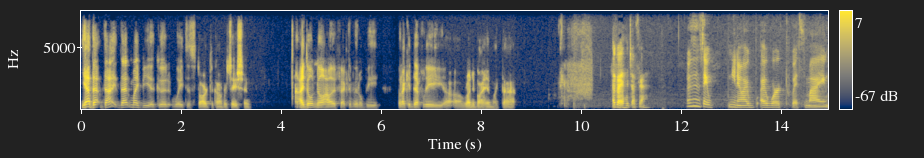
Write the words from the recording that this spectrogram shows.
Yeah, that that that might be a good way to start the conversation. I don't know how effective it'll be, but I could definitely uh, uh, run it by him like that. Oh, go ahead, Jessica. I was gonna say, you know, I I worked with my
